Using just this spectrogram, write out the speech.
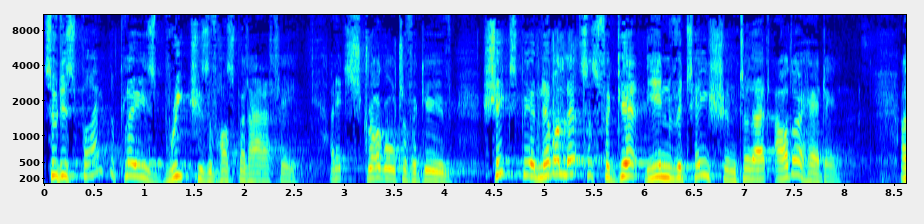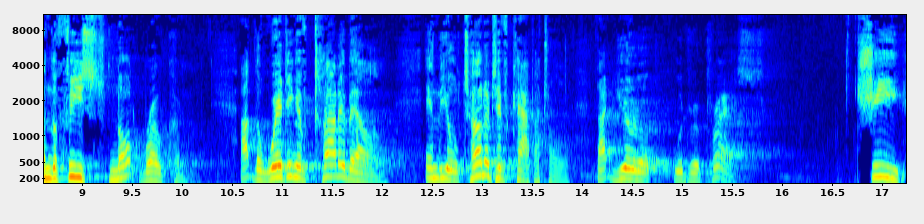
So, despite the play's breaches of hospitality, and its struggle to forgive, Shakespeare never lets us forget the invitation to that other heading and the feast not broken at the wedding of Claribel in the alternative capital that Europe would repress. She,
